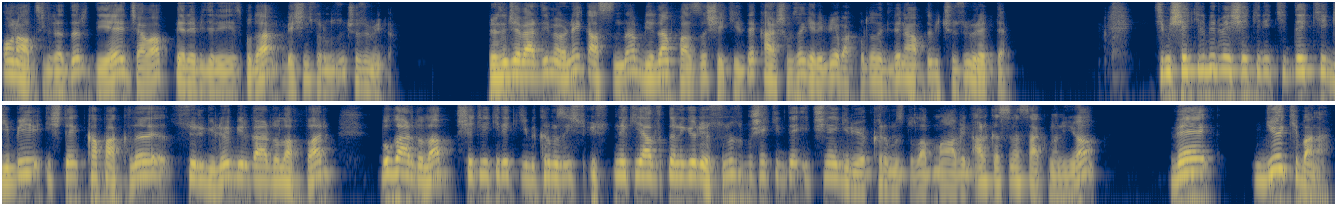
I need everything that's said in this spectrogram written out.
16 liradır diye cevap verebiliriz. Bu da 5. sorumuzun çözümüydü. Biraz önce verdiğim örnek aslında birden fazla şekilde karşımıza gelebiliyor. Bak burada da bir de ne yaptı? Bir çözüm üretti. Şimdi şekil 1 ve şekil 2'deki gibi işte kapaklı, sürgülü bir gardırop var. Bu gardırop şekil 2'deki gibi kırmızı üstündeki yazdıklarını görüyorsunuz. Bu şekilde içine giriyor kırmızı dolap mavinin arkasına saklanıyor. Ve diyor ki bana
